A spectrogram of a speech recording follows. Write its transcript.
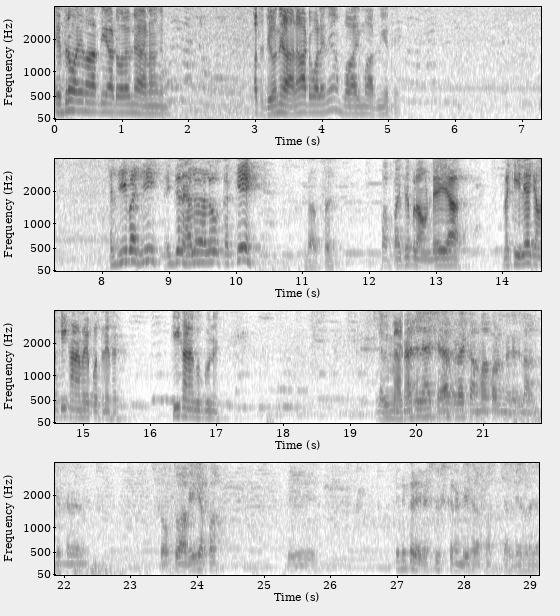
ਇਧਰੋਂ ਆਵਾਜ਼ ਮਾਰਦੀ ਆਟੋ ਵਾਲੇ ਨੇ ਆਣਾ ਹੱਥ ਦਿਓ ਨੇ ਆਣਾ ਆਟੋ ਵਾਲੇ ਨੇ, ਆਵਾਜ਼ ਮਾਰਨੀ ਇੱਥੇ। ਹਾਂਜੀ ਭਾਜੀ, ਇੱਧਰ ਹੈਲੋ ਹੈਲੋ, ਕੱਕੇ। ਦੱਸ, ਪਾਪਾ ਇੱਧਰ ਬੁਲਾਉਣ ਡੇ ਆ। ਮੈਂ ਕੀ ਲਿਆ ਕੇ ਕੀ ਖਾਣਾ ਮੇਰੇ ਪੁੱਤ ਨੇ ਫਿਰ? ਕੀ ਖਾਣਾ ਗੁੱਗੂ ਨੇ? ਲੈ ਵੀ ਮੈਂ ਨਾ ਚੱਲਿਆ ਸ਼ਹਿਰ ਥੋੜਾ ਕੰਮ ਆਪਾਂ ਨੂੰ, ਮੈਂ ਕਿਹਾ ਚਲਾ ਕੇ ਫਿਰ ਸ਼ੌਪ ਤੋਂ ਆ ਗਏ ਹੀ ਆਪਾਂ। ਤੇ ਕਿੰਨੇ ਘਰੇ ਰੈਸਟ ਕਰਨ ਦੇ ਫਿਰ ਆਪਾਂ ਚੱਲਦੇ ਥੋੜਾ ਜਿਹਾ।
